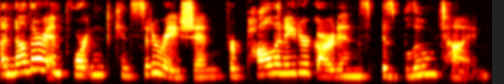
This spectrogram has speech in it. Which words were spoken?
Another important consideration for pollinator gardens is bloom time.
